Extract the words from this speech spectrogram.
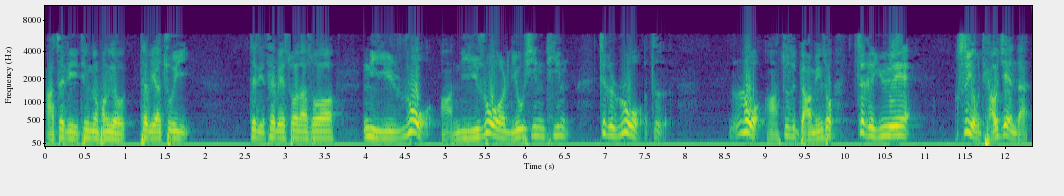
啊，这里听众朋友特别要注意，这里特别说到说，你若啊，你若留心听这个“若”字，“弱”啊，就是表明说这个约是有条件的，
